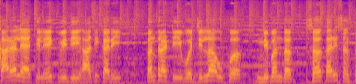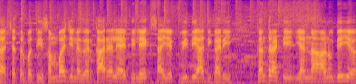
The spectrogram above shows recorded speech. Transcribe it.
कार्यालयातील एक विधी अधिकारी कंत्राटी व जिल्हा उपनिबंधक सहकारी संस्था छत्रपती संभाजीनगर कार्यालयातील एक सहाय्यक विधी अधिकारी कंत्राटी यांना अनुदेय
